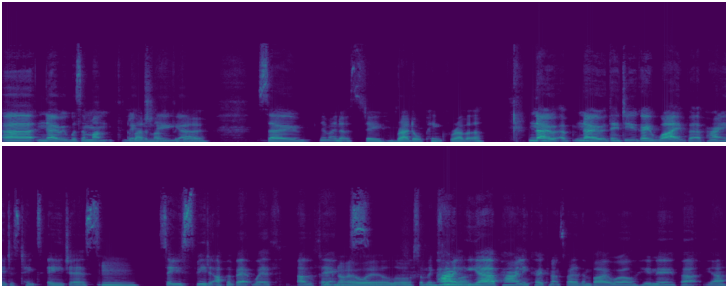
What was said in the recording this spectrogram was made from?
Uh, no, it was a month. About a month yeah. ago. So They might not stay red or pink forever. no, uh, no, they do go white, but apparently it just takes ages. Mm. So you speed it up a bit with other things. Coconut oil or something. Apparently, similar. yeah, apparently coconut's better than bio oil. Who knew? But yeah,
